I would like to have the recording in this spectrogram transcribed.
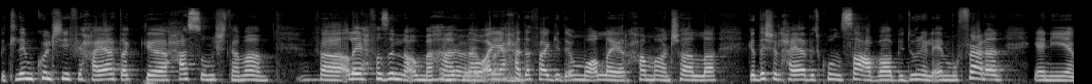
بتلم كل شيء في حياتك حاسه مش تمام. فالله يحفظ لنا أمهاتنا وأي حدا فاقد أمه الله يرحمها إن شاء الله. قديش الحياة بتكون صعبة بدون الأم. وفعلا يعني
